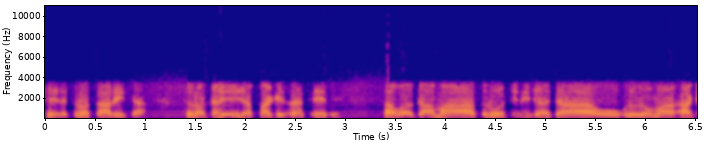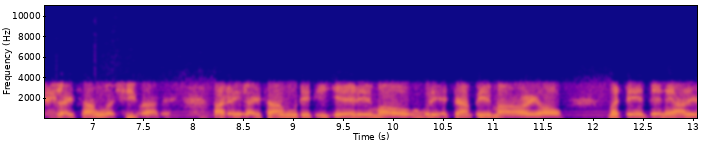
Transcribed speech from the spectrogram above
ထဲတယ်ကျွန်တော်သားတွေကြကျွန်တော်ကလေးတွေကပါကစ္စတန်ထဲတယ်ဘာဝကမှာသူတို့တိတိကျကျဟိုဘယ်လိုပြောမှာအာဂိလိုက်စားမှုရှိပါတယ်အာဂိလိုက်စားမှုတွေဒီရဲတွေမှာဥပဒေအကြံပေးမှာရောမတင်တဲ့နေရာတွေ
